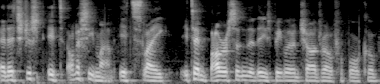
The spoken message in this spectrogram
And it's just it's honestly, man, it's like it's embarrassing that these people are in charge of our football club.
